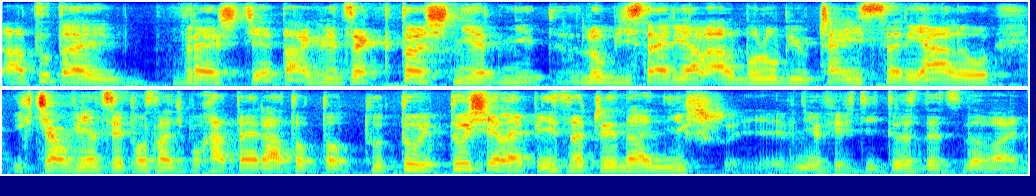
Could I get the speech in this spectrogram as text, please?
A tutaj wreszcie, tak. Więc jak ktoś nie, nie, lubi serial albo lubił część serialu i chciał więcej poznać bohatera, to, to tu, tu, tu się lepiej zaczyna niż w New 52 zdecydowanie.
